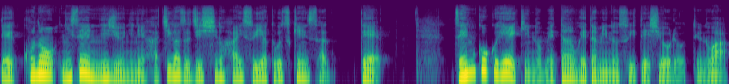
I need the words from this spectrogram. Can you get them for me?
で、この2022年8月実施の排水薬物検査で、全国平均のメタンフェタミンの推定使用量っていうのは、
